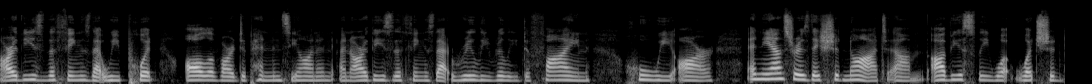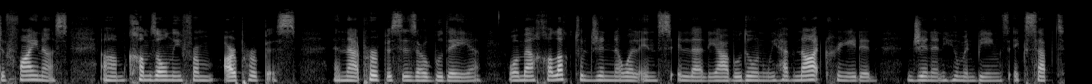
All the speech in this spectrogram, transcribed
are these the things that we put all of our dependency on? And, and are these the things that really, really define who we are? And the answer is they should not. Um, obviously, what, what should define us um, comes only from our purpose. And that purpose is ubudiyya. وَمَا خَلَقْتُ الْجِنَّ وَالْإِنسِ إِلَّا لِيَعْبُدُونَ We have not created jinn and human beings except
